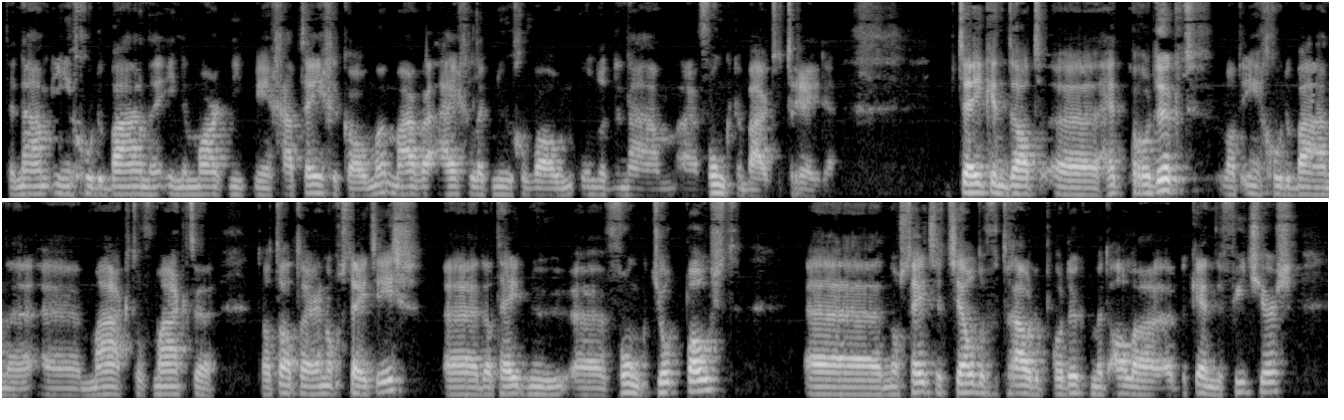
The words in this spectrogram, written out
de naam In Goede Banen in de markt niet meer gaat tegenkomen. Maar we eigenlijk nu gewoon onder de naam Vonk naar buiten treden. Betekent dat het product wat In Goede Banen maakt of maakte, dat dat er nog steeds is. dat heet nu Vonk Jobpost. nog steeds hetzelfde vertrouwde product met alle bekende features.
